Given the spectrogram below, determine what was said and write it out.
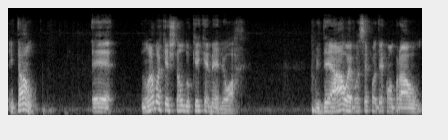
Então, é, não é uma questão do que, que é melhor. O ideal é você poder comprar um.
